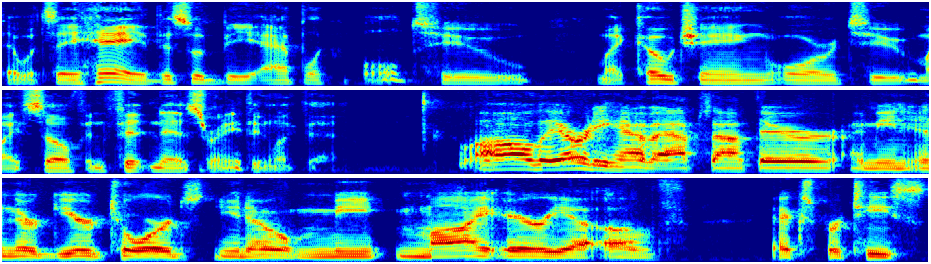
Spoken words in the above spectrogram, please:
that would say, "Hey, this would be applicable to my coaching or to myself in fitness or anything like that"? Well, they already have apps out there. I mean, and they're geared towards you know me my area of expertise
